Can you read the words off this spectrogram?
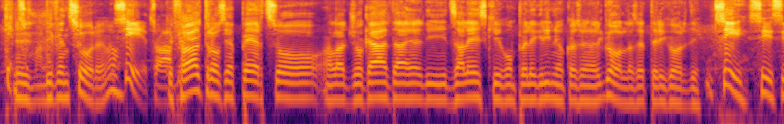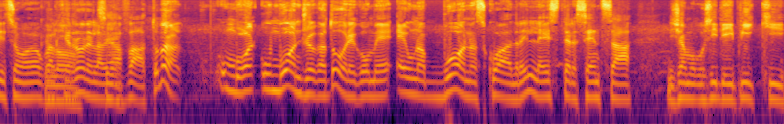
Che, insomma, il difensore, no? Sì, insomma, che fra l'altro si è perso alla giocata di Zaleschi con Pellegrini in occasione del gol, se ti ricordi. Sì, sì, sì, insomma, qualche no, errore l'aveva sì. fatto, però un buon, un buon, giocatore come è una buona squadra il Leicester senza diciamo così dei picchi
